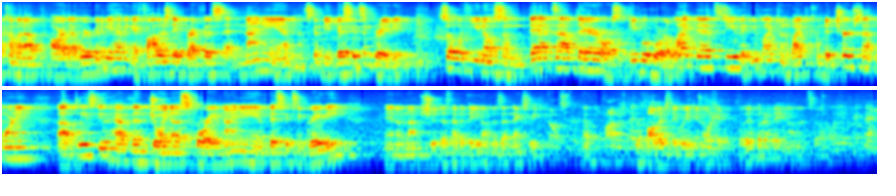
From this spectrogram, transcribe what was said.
Have coming up are that we're going to be having a Father's Day breakfast at 9 a.m. It's going to be biscuits and gravy. So if you know some dads out there or some people who are like dads to you that you'd like to invite to come to church that morning, uh, please do have them join us for a 9 a.m. biscuits and gravy. And I'm not sure, it doesn't have a date on it. Is that next week? No, it's Father's Day. For Father's Day weekend, okay. Well, they put a date on it, so.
